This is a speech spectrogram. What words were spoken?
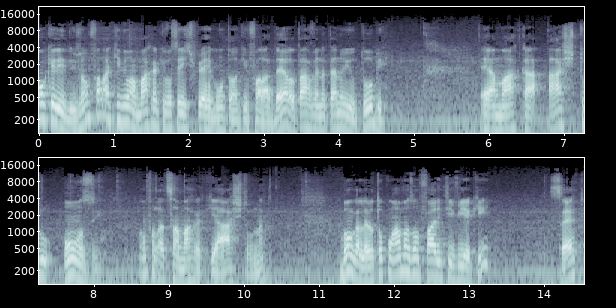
Bom, queridos, vamos falar aqui de uma marca que vocês perguntam aqui falar dela. Eu tava vendo até no YouTube. É a marca Astro 11. Vamos falar dessa marca aqui, Astro, né? Bom, galera, eu tô com a Amazon Fire TV aqui, certo?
